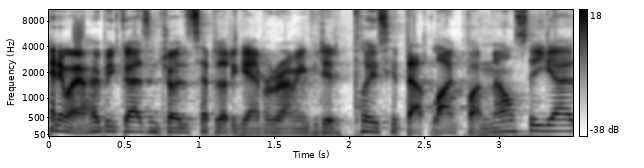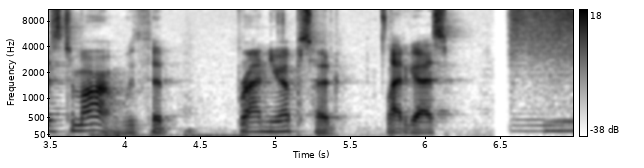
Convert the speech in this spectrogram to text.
Anyway, I hope you guys enjoyed this episode of Game Programming. If you did, please hit that like button. I'll see you guys tomorrow with a brand new episode. Later, guys.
